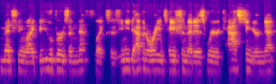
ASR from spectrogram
mentioning like the Ubers and Netflixes. You need to have an orientation that is where you're casting your net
